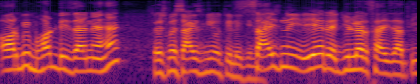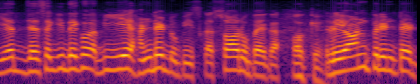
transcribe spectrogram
और भी बहुत डिजाइने हैं। तो इसमें साइज़ नहीं होती लेकिन। साइज़ नहीं ये रेगुलर साइज़ आती है। जैसे कि देखो अभी ये हंड्रेड रुपीज़ का सौ रुपए का। Okay rayon printed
